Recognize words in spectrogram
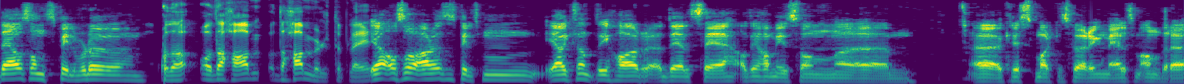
det er jo sånn spill hvor du Og, det, og, det har, og det har multiplayer. Ja, og så er det sånn spill som Ja, ikke sant, de har DLC, at de har mye sånn uh, kryssmarkedsføring med liksom andre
